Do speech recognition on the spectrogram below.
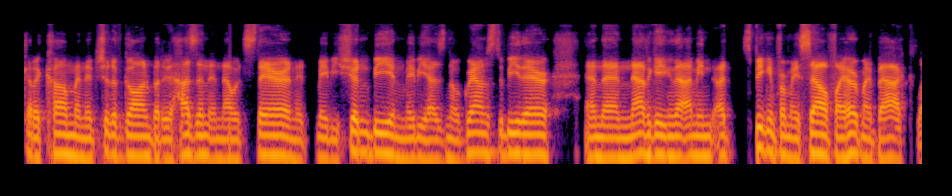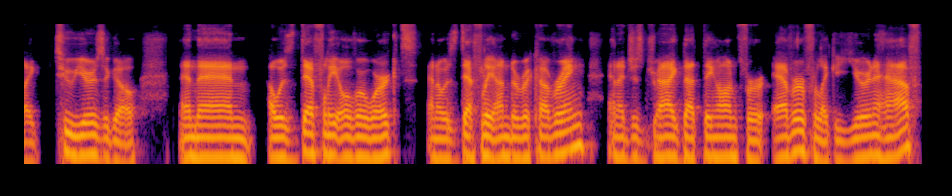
gotta come and it should have gone but it hasn't and now it's there and it maybe shouldn't be and maybe has no grounds to be there and then navigating that i mean I, speaking for myself i hurt my back like two years ago and then I was definitely overworked and I was definitely under recovering. And I just dragged that thing on forever for like a year and a half.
